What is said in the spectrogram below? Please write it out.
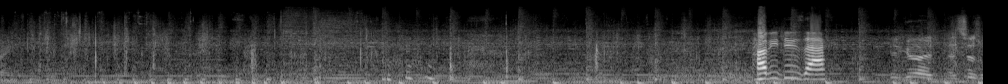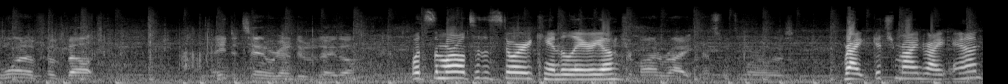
How do you do, Zac? Did good. That's just one of about eight to ten we're gonna do today, though. What's the moral to the story, Candelario? Get your mind right. That's what the moral is. Right, get your mind right. And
